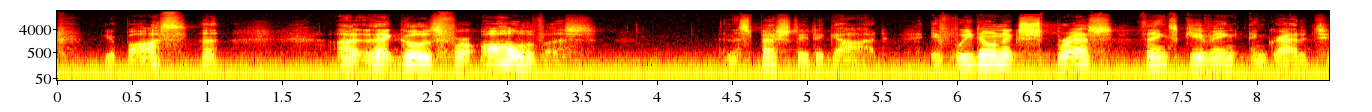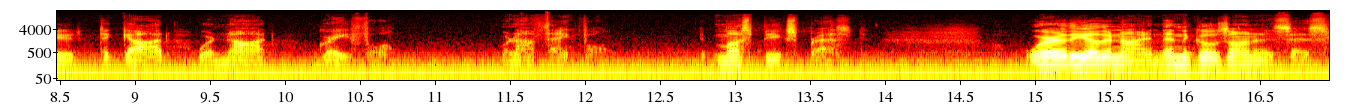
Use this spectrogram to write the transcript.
your boss. uh, that goes for all of us, and especially to God. If we don't express thanksgiving and gratitude to God, we're not grateful. We're not thankful. It must be expressed. Where are the other nine? Then it goes on and it says,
